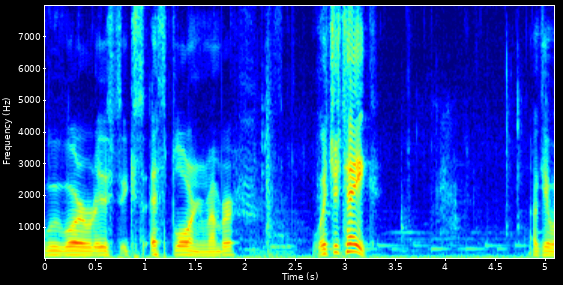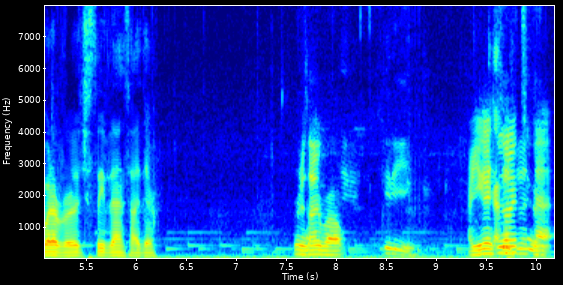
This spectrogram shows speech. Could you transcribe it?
we were ex ex- exploring. Remember? What'd you take? Okay, whatever. Let's just leave that inside there. What are you talking about? Kitty. Are you guys still doing that?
